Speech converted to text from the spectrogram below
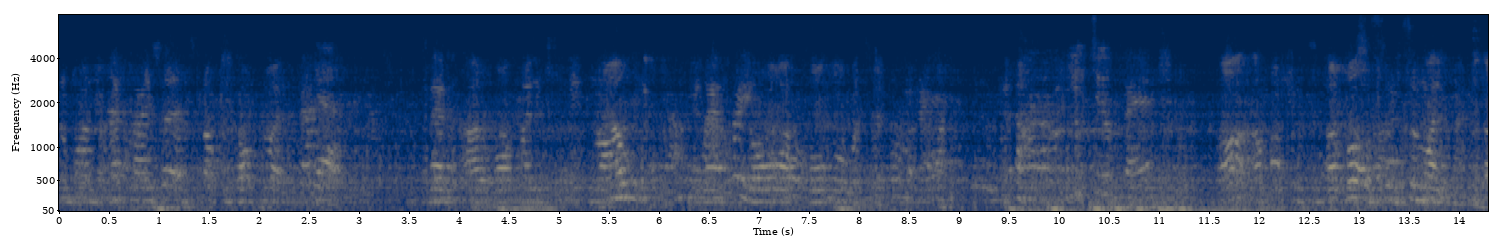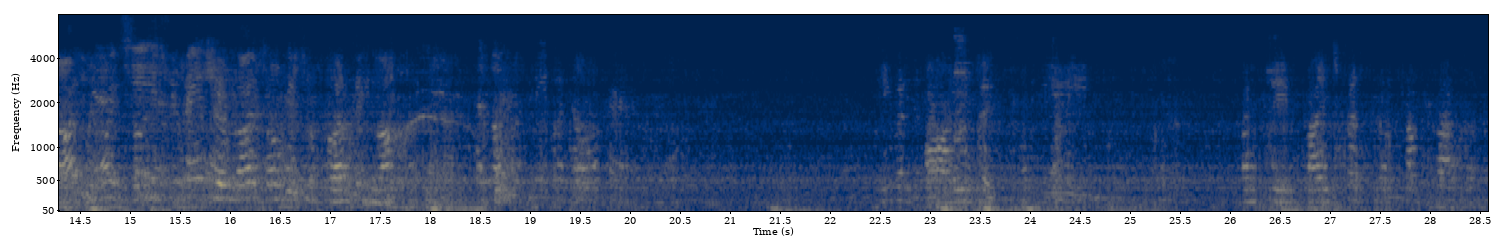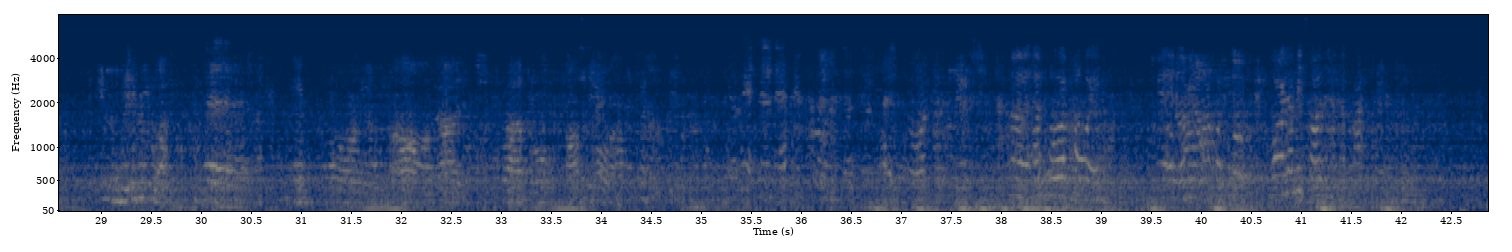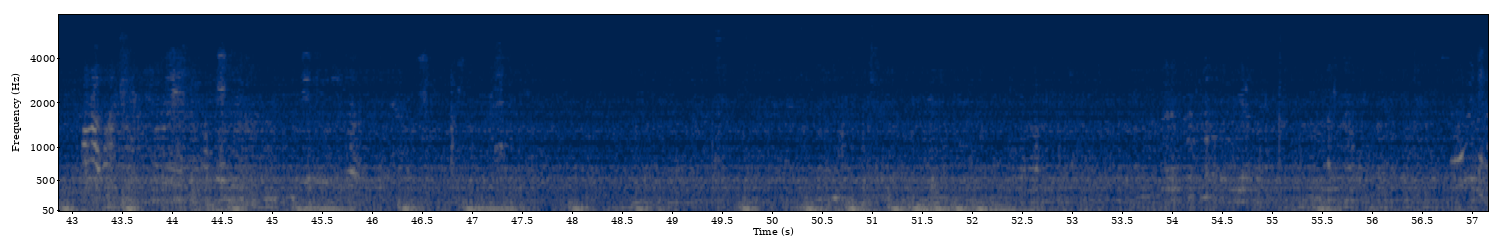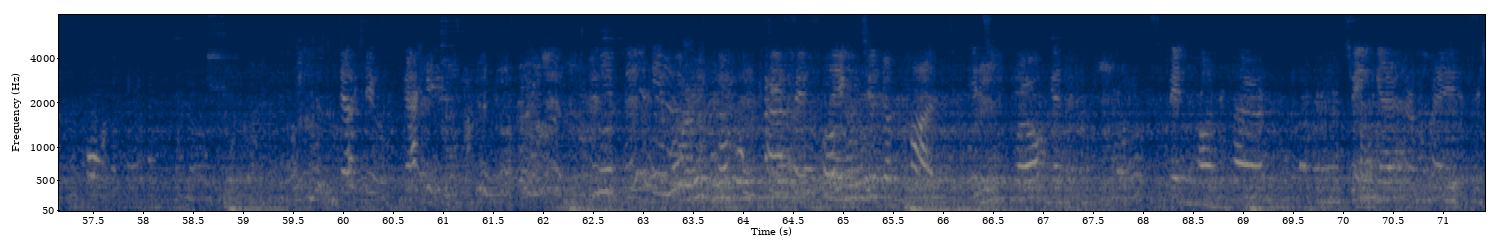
someone recognize it and stop and talk to it. And then, Yeah. And then I want my name and then go over with it. YouTube badge. Oh, I'll put some, some like, live, right? So she is some. And lots of people know her. Even uh, on the, when the vice president comes up, even he was. Uh, uh, oh, that is. Bravo.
